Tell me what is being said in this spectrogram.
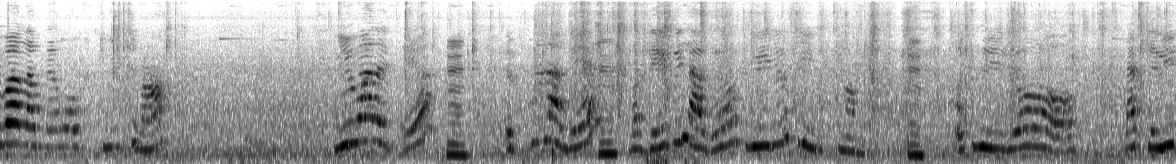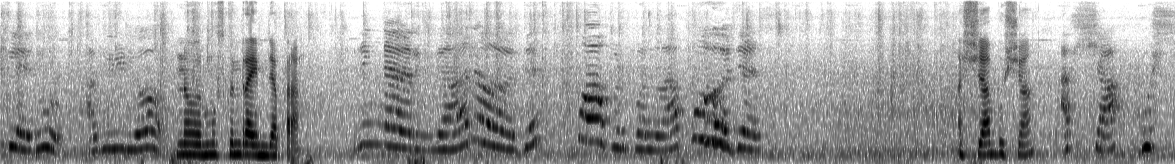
ఇవాళ మేము చూసిన ఇవాళ అయితే ఉమ్, ఎప్పుడులాగే ఉమ్, మా దేవి లాగా ఒక వీడియో తీస్తున్నాం ఉమ్. ఒక వీడియో నాకు తెలియట్లేదు ఆ వీడియో నోరు మూసుకుని రైమ్ చెప్పరా రింగ రింగ రోజు పాకుడు పొల్ల పూజ అషా బుషా అక్ష బుష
